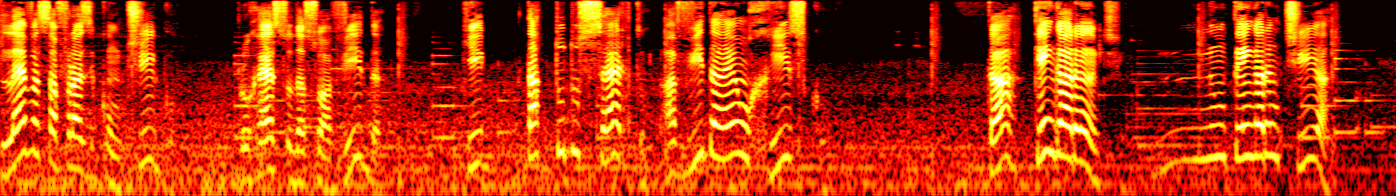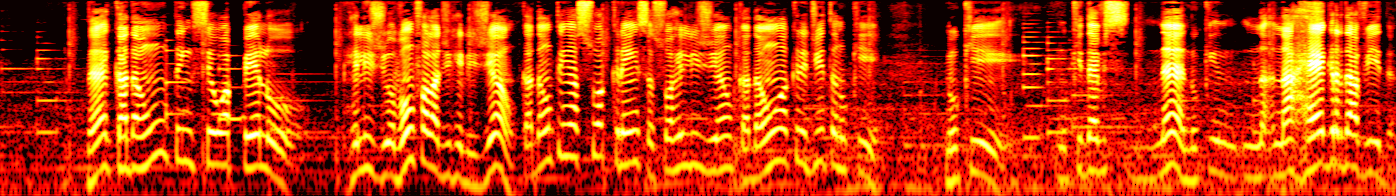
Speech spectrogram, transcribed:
leva essa frase contigo pro resto da sua vida que tá tudo certo. A vida é um risco. Tá? Quem garante? Não tem garantia. Né? Cada um tem seu apelo religioso. Vamos falar de religião? Cada um tem a sua crença, a sua religião. Cada um acredita no que no que no que deve, né, no que na, na regra da vida.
